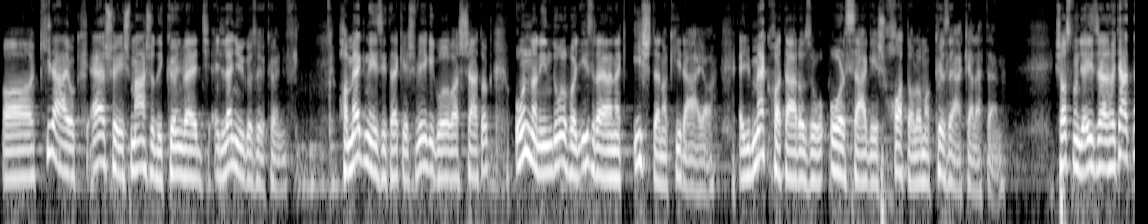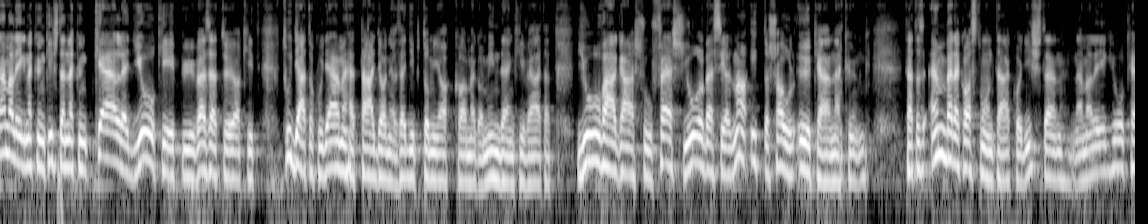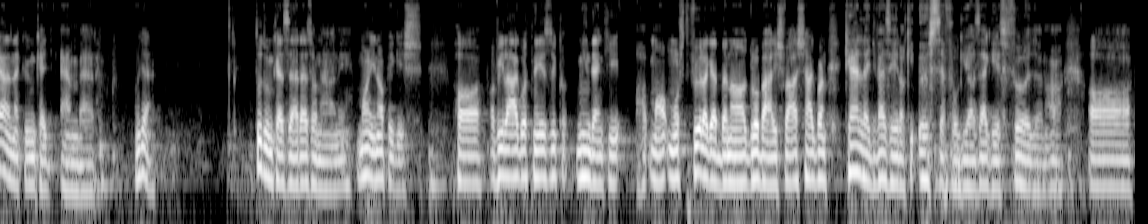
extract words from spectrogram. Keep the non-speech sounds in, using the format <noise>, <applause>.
A királyok első és második könyve egy, egy lenyűgöző könyv. Ha megnézitek és végigolvassátok, onnan indul, hogy Izraelnek Isten a királya. Egy meghatározó ország és hatalom a közel-keleten. És azt mondja Izrael, hogy hát nem elég nekünk Isten, nekünk kell egy jóképű vezető, akit tudjátok, úgy elmehet tárgyalni az egyiptomiakkal, meg a mindenkivel. Tehát jóvágású, fes, jól beszél, na itt a Saul, ő kell nekünk. Tehát az emberek azt mondták, hogy Isten nem elég jó, kell nekünk egy ember. Ugye? Tudunk ezzel rezonálni, mai napig is. Ha a világot nézzük, mindenki ma, most főleg ebben a globális válságban kell egy vezér, aki összefogja az egész földön a, a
